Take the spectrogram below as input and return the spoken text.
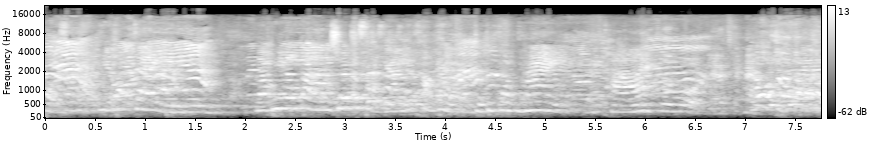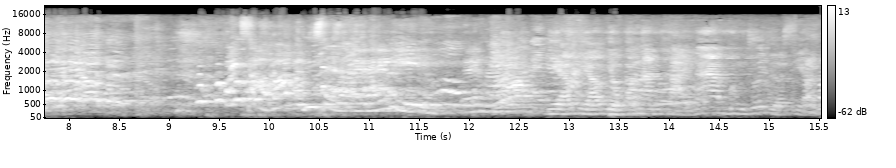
ของ แล้วพี่น้องบอยจะช่วยประสานงานเรื่องความปลอดภัยกับทุกคนให้นะคะโอ้โหไม่สามารถปฏิเสธอะไรได้ดีนะคะเดี๋ยวเดี๋ยวเดี๋ยวกำนันถ่ายหน้ามึงช่วยเหลือเสียงโหว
